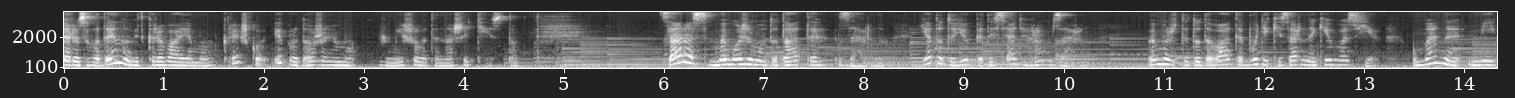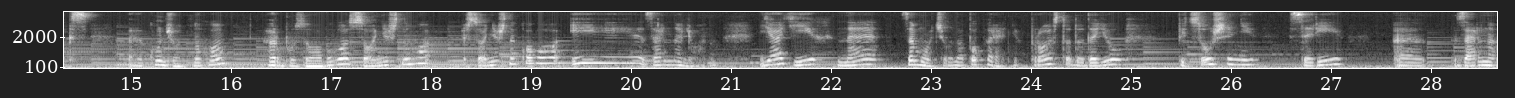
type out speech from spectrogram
Через годину відкриваємо кришку і продовжуємо вимішувати наше тісто. Зараз ми можемо додати зерна. Я додаю 50 г зерн. Ви можете додавати будь-які зерна, які у вас є. У мене мікс е, кунжутного, гарбузового, соняшного, соняшникового і зерна льону. Я їх не замочувала попередньо, просто додаю підсушені сирі е, зерна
